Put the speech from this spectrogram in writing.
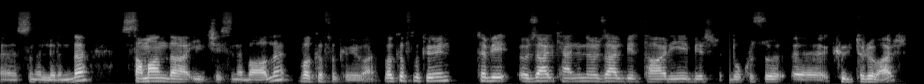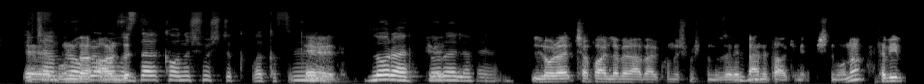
e, sınırlarında Samandağ ilçesine bağlı Vakıflı köyü var. Vakıflı köyün tabii özel kendine özel bir tarihi bir dokusu, e, kültürü var. Geçen e, programımızda arzu... konuşmuştuk Vakıflı köyü. Evet. Lora, Lora ile. Evet. Laura Çapar'la beraber konuşmuştunuz. Evet ben de takip etmiştim onu. Tabii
